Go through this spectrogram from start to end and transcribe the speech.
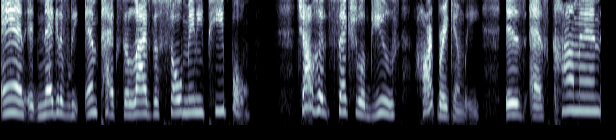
and it negatively impacts the lives of so many people. Childhood sexual abuse, heartbreakingly, is as common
